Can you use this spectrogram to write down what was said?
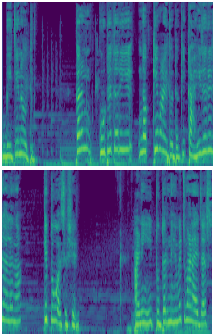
भीती नव्हती. कारण कुठेतरी नक्की माहीत होतं की काही जरी झालं ना की तू असशील आणि तू तर नेहमीच म्हणायचास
